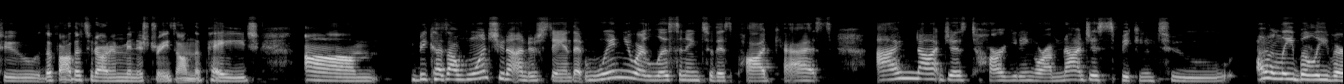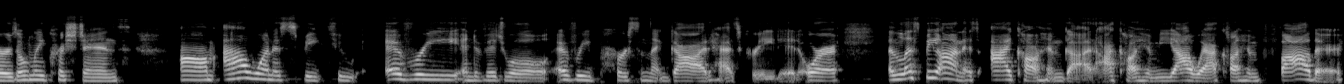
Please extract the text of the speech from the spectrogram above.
to the father to daughter ministries on the page um, because i want you to understand that when you are listening to this podcast i'm not just targeting or i'm not just speaking to only believers only christians. Um, i want to speak to every individual every person that god has created or and let's be honest, I call him God. I call him Yahweh. I call him Father.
